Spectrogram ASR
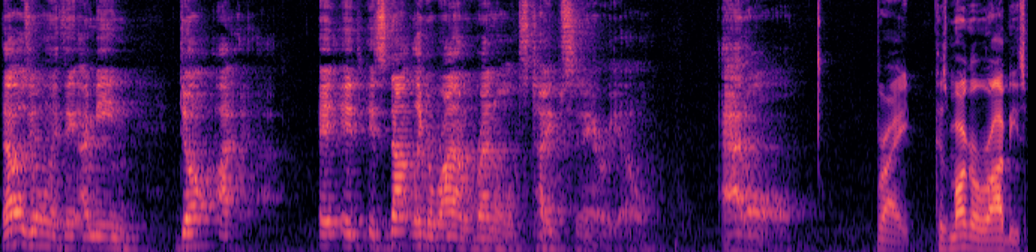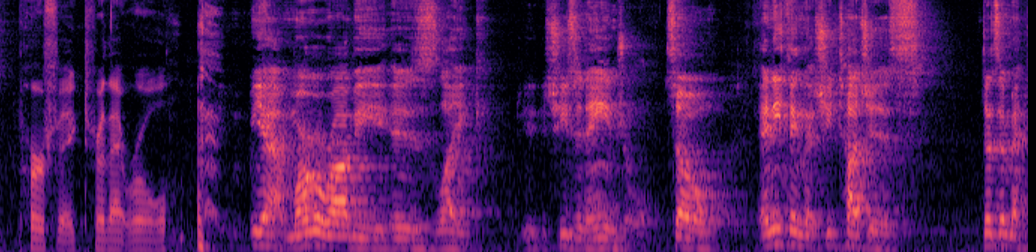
That was the only thing. I mean, don't I? It, it, it's not like a Ryan Reynolds type scenario at all. right. Because Margot Robbie's perfect for that role. Yeah, Margot Robbie is like she's an angel. So anything that she touches Doesn't matter.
